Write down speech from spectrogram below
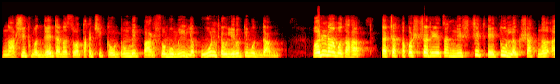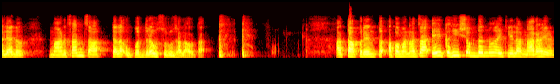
नाशिकमध्ये त्यानं स्वतःची कौटुंबिक पार्श्वभूमी लपवून ठेवली होती मुद्दाम. परिणामत त्याच्या तपश्चर्येचा निश्चित हेतू लक्षात न आल्यानं माणसांचा त्याला उपद्रव सुरू झाला होता. आतापर्यंत अपमानाचा एकही शब्द न ऐकलेला नारायण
